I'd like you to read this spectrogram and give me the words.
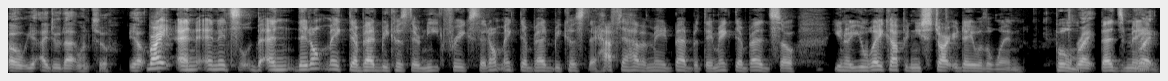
Oh yeah, I do that one too. Yep. Right. And and it's and they don't make their bed because they're neat freaks. They don't make their bed because they have to have a made bed, but they make their bed so you know you wake up and you start your day with a win. Boom. Right, Bed's made. right.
